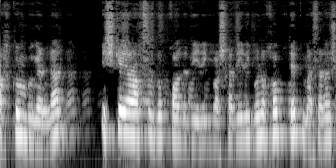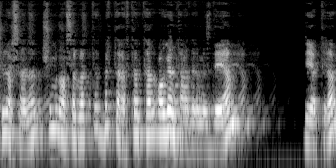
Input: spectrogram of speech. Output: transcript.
mahkum bo'lganlar ishga yaroqsiz bo'lib qoldi deylik boshqa deylik. Buni xo'p deb masalan shu narsani shu munosabatda bir tarafdan tan olgan taqdirimizda ham deyaptilar.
